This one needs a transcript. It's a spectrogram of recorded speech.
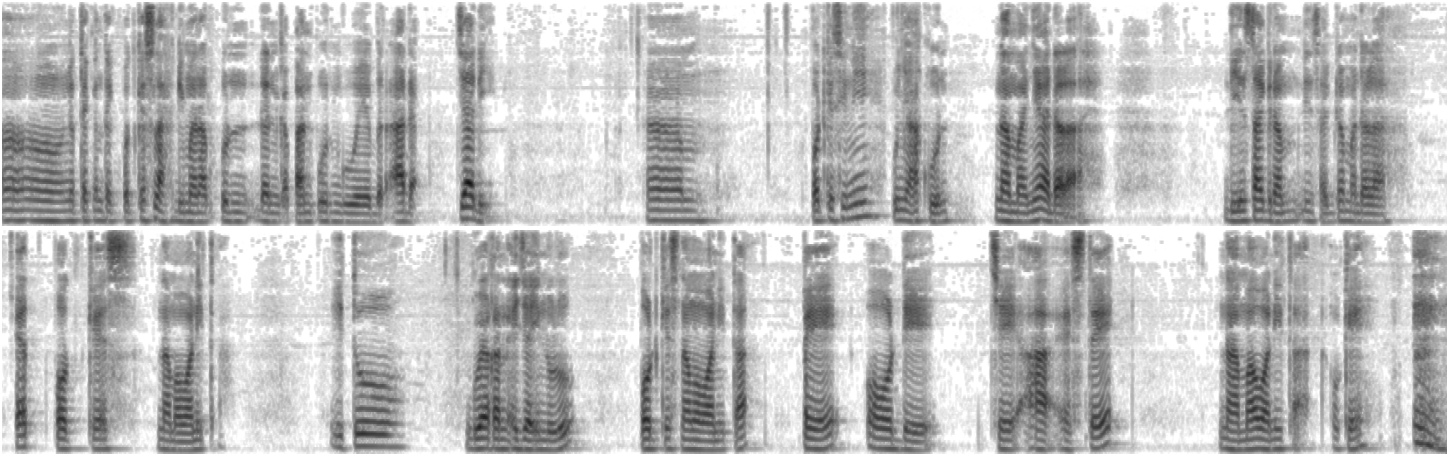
uh, ngetek-ngetek podcast lah di mana pun dan kapan pun gue berada. Jadi um, podcast ini punya akun namanya adalah di Instagram. Di Instagram adalah at podcast nama wanita. Itu gue akan ejain dulu podcast nama wanita P O D C A S T nama wanita oke okay?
